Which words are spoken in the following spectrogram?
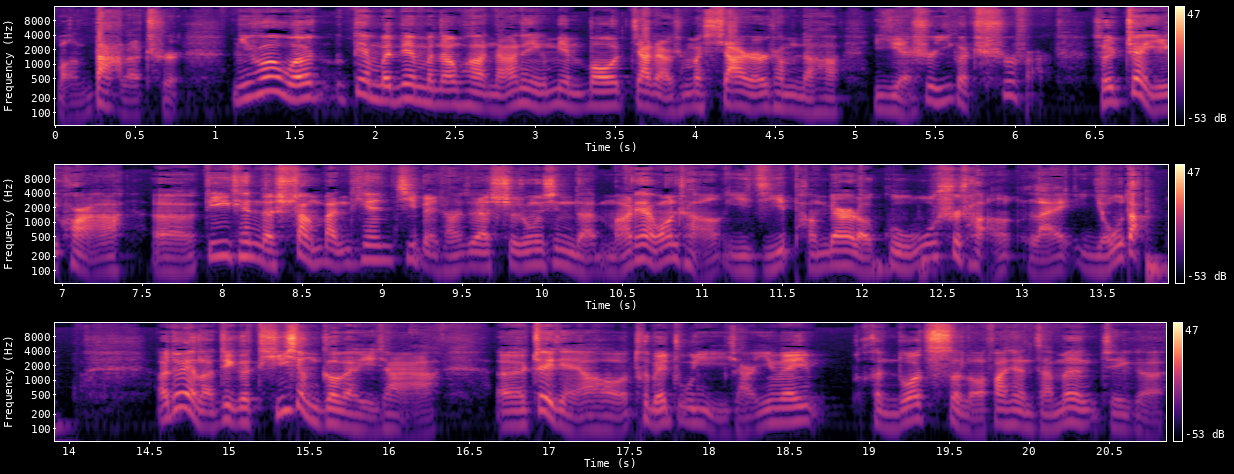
往大了吃。你说我垫吧垫吧的话，拿那个面包加点什么虾仁什么的哈，也是一个吃法。所以这一块啊，呃，第一天的上半天基本上就在市中心的玛利亚广场以及旁边的古屋市场来游荡。啊，对了，这个提醒各位一下啊，呃，这点要特别注意一下，因为很多次了，我发现咱们这个。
